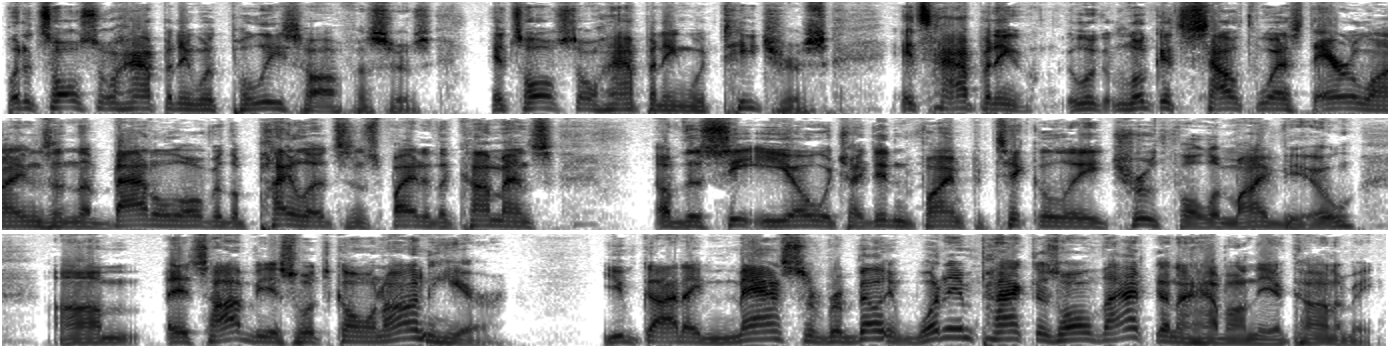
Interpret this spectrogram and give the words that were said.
but it's also happening with police officers. It's also happening with teachers. It's happening. Look, look at Southwest Airlines and the battle over the pilots in spite of the comments of the CEO, which I didn't find particularly truthful in my view. Um, it's obvious what's going on here. You've got a massive rebellion. What impact is all that going to have on the economy?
